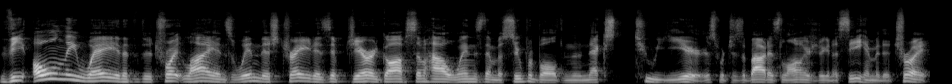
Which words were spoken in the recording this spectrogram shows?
the only way that the Detroit Lions win this trade is if Jared Goff somehow wins them a Super Bowl in the next two years, which is about as long as you're going to see him in Detroit.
